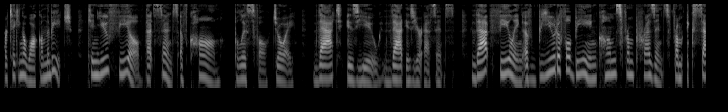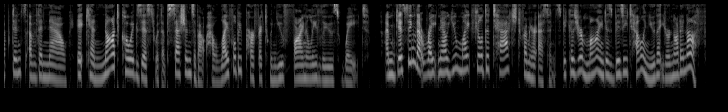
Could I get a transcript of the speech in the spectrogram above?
or taking a walk on the beach. Can you feel that sense of calm, blissful joy? That is you. That is your essence. That feeling of beautiful being comes from presence, from acceptance of the now. It cannot coexist with obsessions about how life will be perfect when you finally lose weight. I'm guessing that right now you might feel detached from your essence because your mind is busy telling you that you're not enough.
